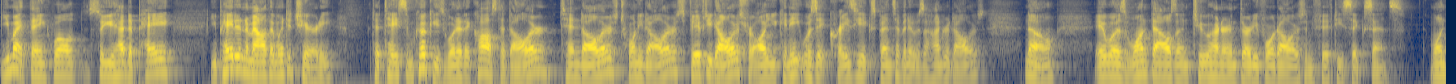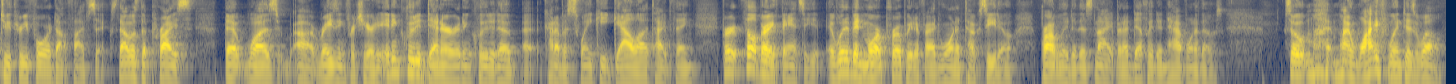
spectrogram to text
you might think, well, so you had to pay, you paid an amount that went to charity to taste some cookies. What did it cost? A dollar, ten dollars, twenty dollars, fifty dollars for all you can eat? Was it crazy expensive and it was a hundred dollars? No, it was one thousand two hundred and thirty-four dollars and fifty-six cents. 1234.56. That was the price that was uh, raising for charity. It included dinner. It included a, a, kind of a swanky gala type thing. It felt very fancy. It would have been more appropriate if I had worn a tuxedo, probably to this night, but I definitely didn't have one of those. So my, my wife went as well.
